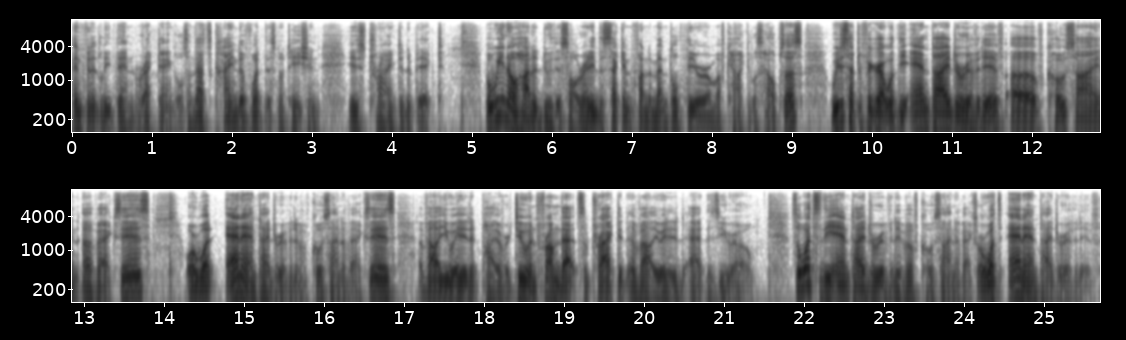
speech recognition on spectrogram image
infinitely thin rectangles. And that's kind of what this notation is trying to depict. But we know how to do this already. The second fundamental theorem of calculus helps us. We just have to figure out what the antiderivative of cosine of x is, or what an antiderivative of cosine of x is, evaluated at pi over 2, and from that subtract it evaluated at 0. So what's the antiderivative of cosine of x, or what's an antiderivative?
